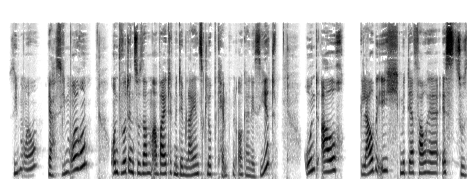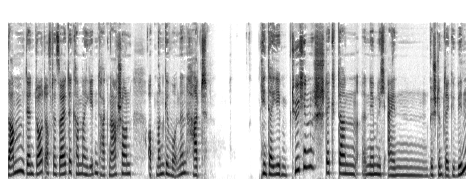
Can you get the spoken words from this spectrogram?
Sieben Euro? Ja, sieben Euro und wird in Zusammenarbeit mit dem Lions Club Kempten organisiert und auch, glaube ich, mit der VHS zusammen, denn dort auf der Seite kann man jeden Tag nachschauen, ob man gewonnen hat. Hinter jedem Türchen steckt dann nämlich ein bestimmter Gewinn.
